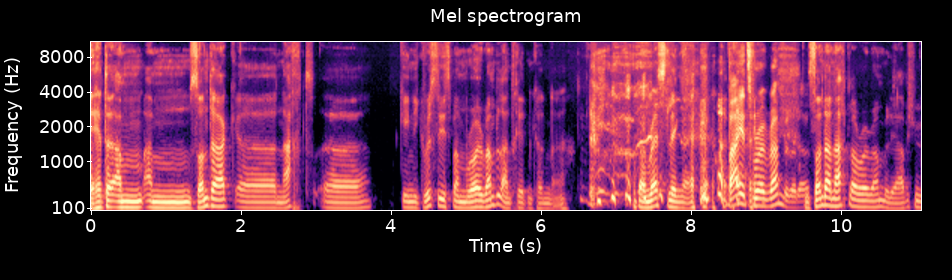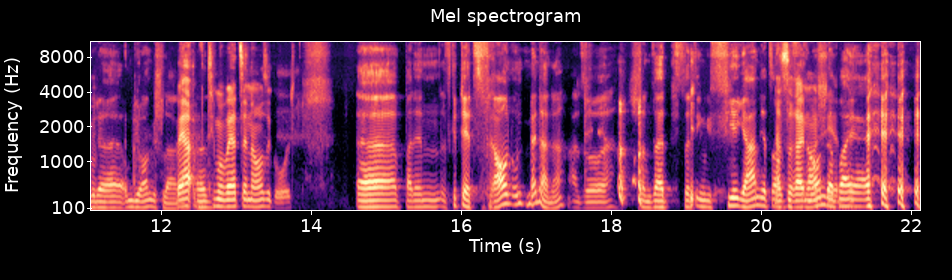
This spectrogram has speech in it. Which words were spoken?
Der hätte am, am Sonntag äh, Nacht äh, gegen die Grizzlies beim Royal Rumble antreten können. Äh. beim Wrestling. War jetzt Royal Rumble, oder? Sonntagnacht war Royal Rumble, ja, habe ich mir wieder um die Ohren geschlagen. Wer, Äh, Timo, wer hat sein nach Hause geholt? Äh, bei den, es gibt ja jetzt Frauen und Männer, ne? Also schon seit, seit irgendwie vier Jahren jetzt auch Frauen dabei. äh.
